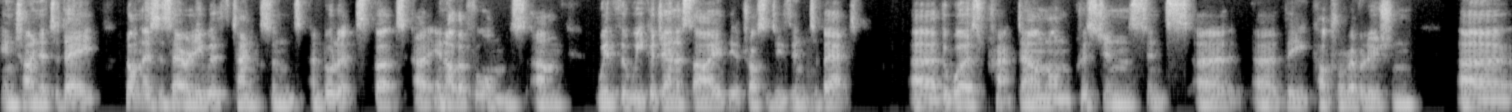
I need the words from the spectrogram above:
in China today, not necessarily with tanks and, and bullets, but in other forms, um, with the Uyghur genocide, the atrocities in mm. Tibet, uh, the worst crackdown on Christians since uh, uh, the Cultural Revolution, uh,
